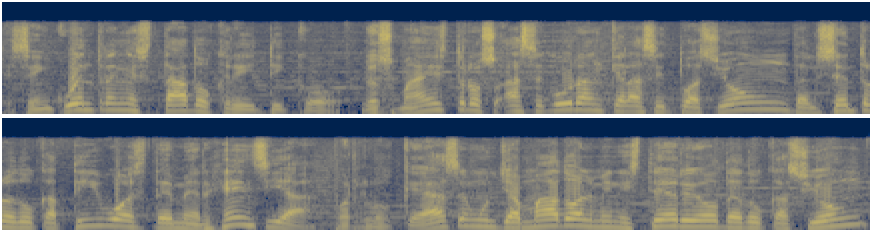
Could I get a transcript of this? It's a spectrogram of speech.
que se encuentra en estado crítico. Los maestros aseguran que la situación del centro educativo es de emergencia, por lo que hacen un llamado al Ministerio de Educación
